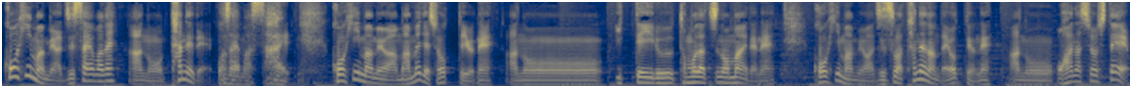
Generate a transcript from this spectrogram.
コーヒー豆は実際はね、あの、種でございます。はい。コーヒー豆は豆でしょっていうね、あのー言っている友達の前でね、コーヒー豆は実は種なんだよっていうね、あのーお話をして、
